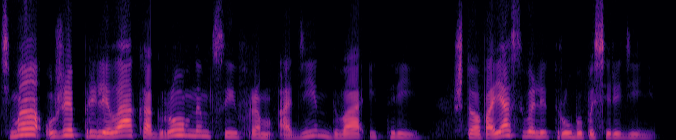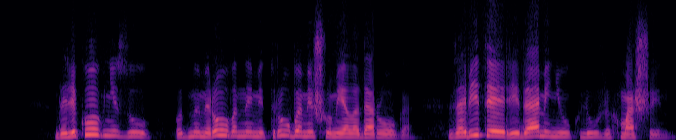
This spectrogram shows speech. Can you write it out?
Тьма уже прилила к огромным цифрам 1, 2 и 3, что опоясывали трубы посередине. Далеко внизу, под нумерованными трубами, шумела дорога забитая рядами неуклюжих машин.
